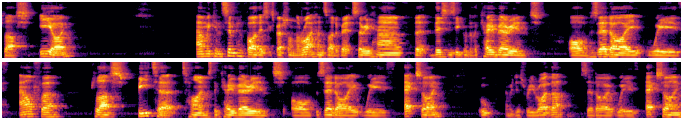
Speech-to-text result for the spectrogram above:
plus ei. And we can simplify this expression on the right-hand side a bit. So we have that this is equal to the covariance of Zi with alpha plus beta times the covariance of Zi with Xi. Let me just rewrite that. Zi with Xi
